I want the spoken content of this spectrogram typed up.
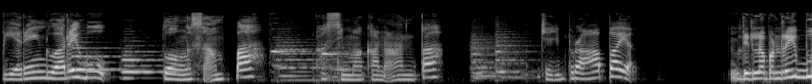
piring 2000, buang sampah, kasih makan Anta. Jadi berapa ya? Jadi 8 ribu.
